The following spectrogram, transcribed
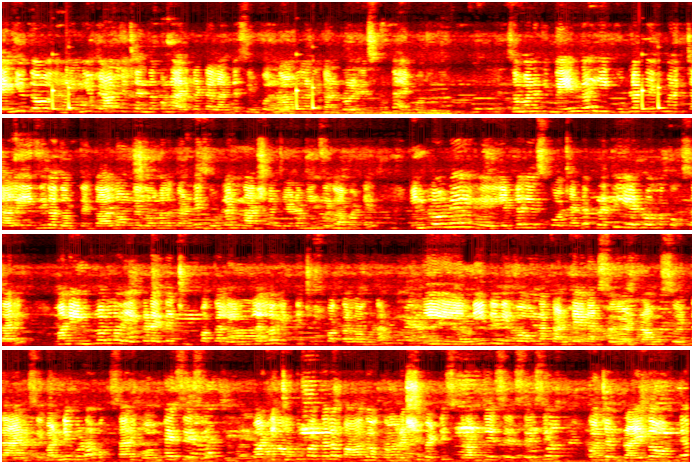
డెంగ్యూ దో డెంగ్యూ వ్యాప్తి చెందకుండా అరికట్టాలంటే సింపుల్ దోమలని కంట్రోల్ చేసుకుంటే అయిపోతుంది. సో మనకి మెయిన్గా ఈ గుడ్లు అనేవి మనకి చాలా ఈజీగా దొరుకుతాయి. గాల్లో ఉండే దోమల కంటే గుడ్లను నాశనం చేయడం ఈజీ కాబట్టి ఇంట్లోనే ఎట్లా చేసుకోవచ్చు అంటే ప్రతి ఏడు రోజులకు ఒకసారి మన ఇంట్లో ఎక్కడైతే చుట్టుపక్కల ఇండ్లలో ఇంటి చుట్టుపక్కల కూడా ఈ నీటి నిల్వ ఉన్న కంటైనర్స్ డ్రమ్స్ ట్యాంక్స్ ఇవన్నీ కూడా ఒకసారి వంపేసేసి వాటి చుట్టుపక్కల బాగా ఒక బ్రష్ పెట్టి స్క్రబ్ చేసేసేసి కొంచెం డ్రైగా ఉంటే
